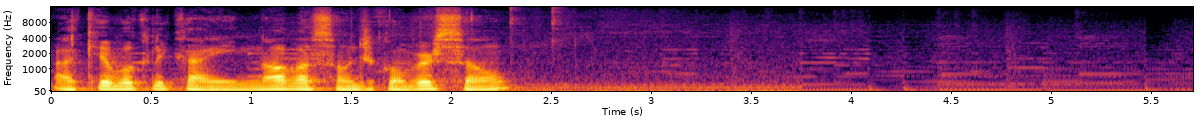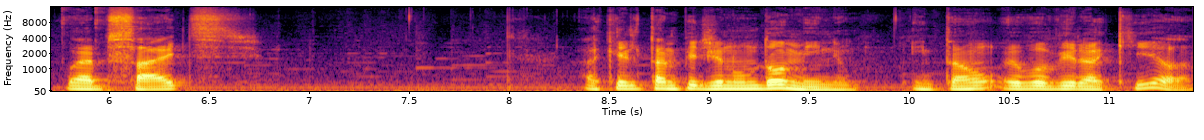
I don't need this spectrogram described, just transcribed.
Aqui eu vou clicar em Nova ação de conversão, Websites. Aqui ele está me pedindo um domínio. Então eu vou vir aqui, ó,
